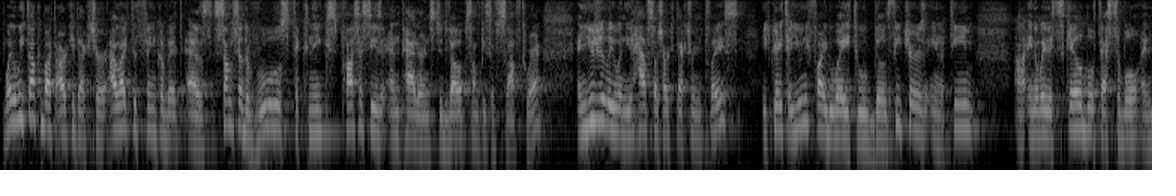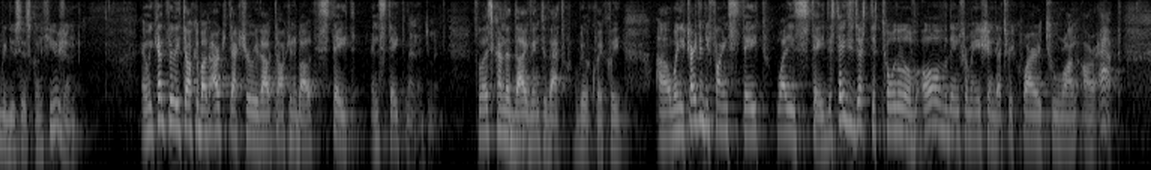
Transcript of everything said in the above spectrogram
When we talk about architecture, I like to think of it as some set of rules, techniques, processes, and patterns to develop some piece of software. And usually when you have such architecture in place, it creates a unified way to build features in a team uh, in a way that's scalable, testable, and reduces confusion. And we can't really talk about architecture without talking about state and state management. So let's kind of dive into that real quickly. Uh, when you try to define state, what is state? The state is just the total of all of the information that's required to run our app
